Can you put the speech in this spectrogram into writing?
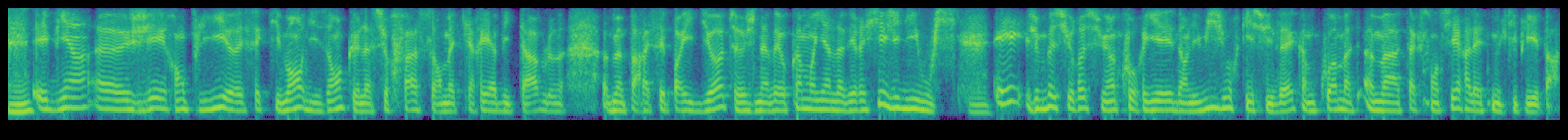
Mmh. Eh bien, euh, j'ai rempli euh, effectivement en disant que la surface en mètre carré habitable me paraissait pas idiote. Je n'avais aucun moyen de la vérifier. J'ai dit oui. Mmh. Et je me suis reçu un courrier dans les huit jours qui suivaient, comme quoi ma, ma taxe foncière allait être multipliée par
